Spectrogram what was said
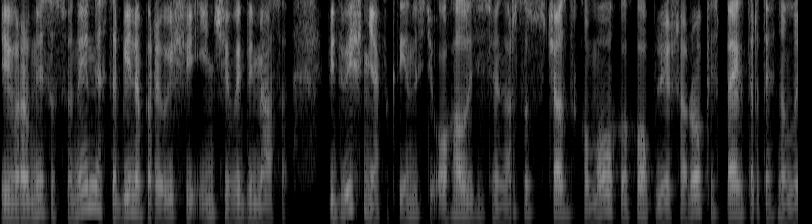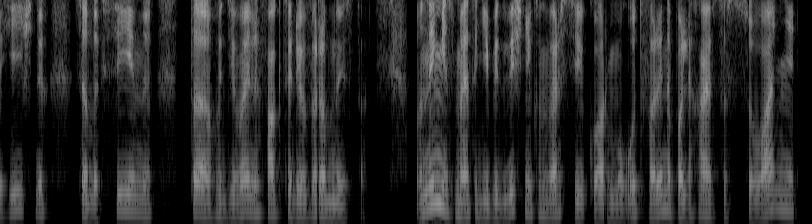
і виробництво свинини стабільно перевищує інші види м'яса. Підвищення ефективності у галузі свинарства в сучасних умовах охоплює широкий спектр технологічних, селекційних та годівельних факторів виробництва. Одним із методів підвищення конверсії корму у тварини полягає в застосуванні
